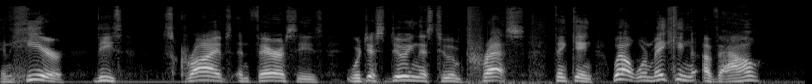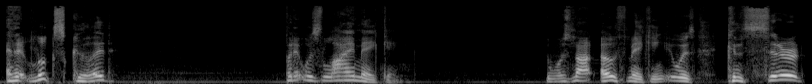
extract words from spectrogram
And here, these scribes and Pharisees were just doing this to impress, thinking, well, we're making a vow and it looks good. But it was lie making. It was not oath making. It was considered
